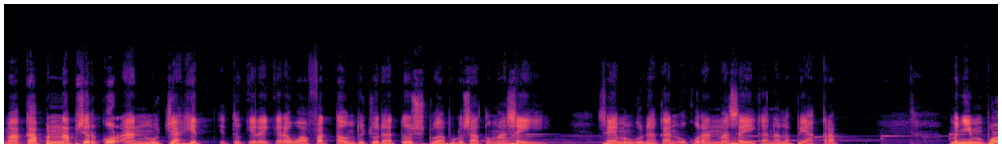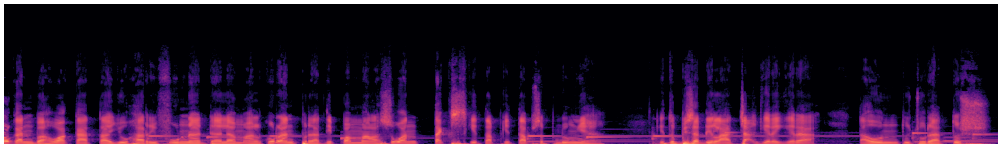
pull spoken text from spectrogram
maka penafsir Quran Mujahid itu kira-kira wafat tahun 721 Masehi. Saya menggunakan ukuran Masehi karena lebih akrab. Menyimpulkan bahwa kata yuharifuna dalam Al-Quran berarti pemalsuan teks kitab-kitab sebelumnya itu bisa dilacak kira-kira tahun 700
